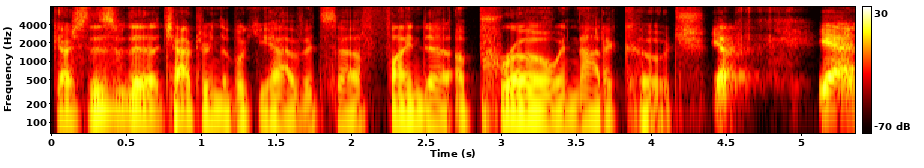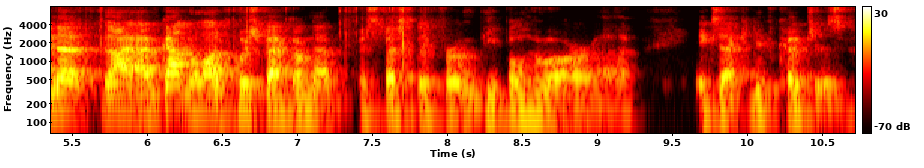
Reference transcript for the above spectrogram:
Gosh, this is the chapter in the book you have. It's uh, find a, a pro and not a coach. Yep. Yeah, and uh, I've gotten a lot of pushback on that, especially from people who are uh, executive coaches.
